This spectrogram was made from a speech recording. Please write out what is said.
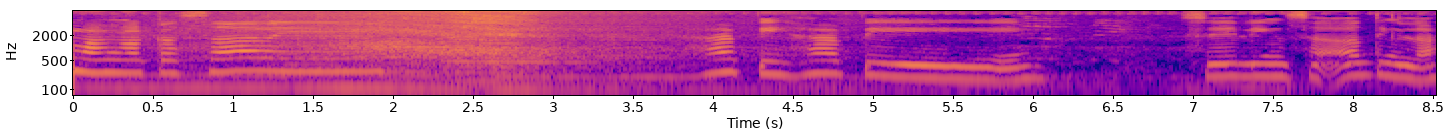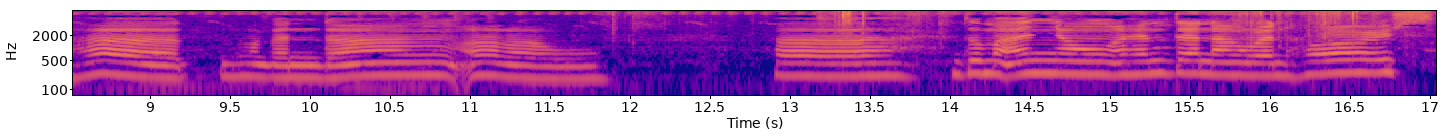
mga kasari. Happy, happy sailing sa ating lahat. Magandang araw. Ah, dumaan yung ahente ng Red Horse.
